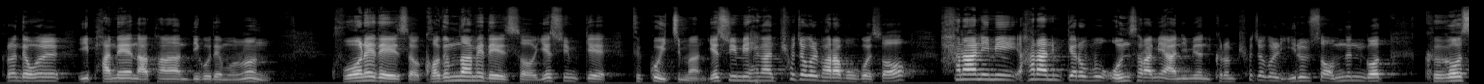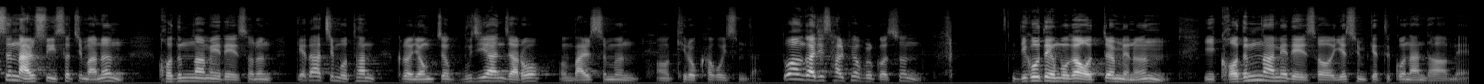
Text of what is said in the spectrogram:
그런데 오늘 이 밤에 나타난 니고데모는 구원에 대해서 거듭남에 대해서 예수님께 듣고 있지만 예수님이 행한 표적을 바라보고서 하나님이 하나님께로 온 사람이 아니면 그런 표적을 이룰 수 없는 것 그것은 알 수 있었지만은 거듭남에 대해서는 깨닫지 못한 그런 영적 무지한 자로 말씀은 어, 기록하고 있습니다. 또 한 가지 살펴볼 것은 니고데모가 어쩌면은 이 거듭남에 대해서 예수님께 듣고 난 다음에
